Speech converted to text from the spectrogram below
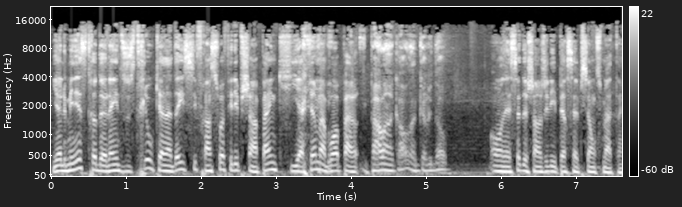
Il y a le ministre de l'Industrie au Canada, ici, François-Philippe Champagne, qui affirme avoir par... Il parle encore dans le corridor. On essaie de changer les perceptions ce matin.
